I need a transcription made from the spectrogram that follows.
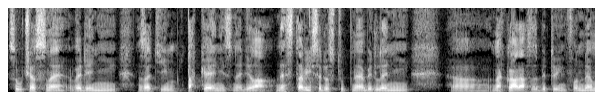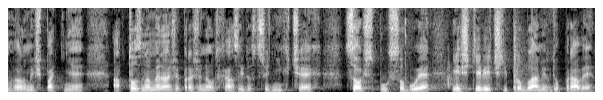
Současné vedení zatím také nic nedělá. Nestaví se dostupné bydlení, nakládá se s bytovým fondem velmi špatně a to znamená, že Pražené odchází do středních Čech, což způsobuje ještě větší problémy v dopravě.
